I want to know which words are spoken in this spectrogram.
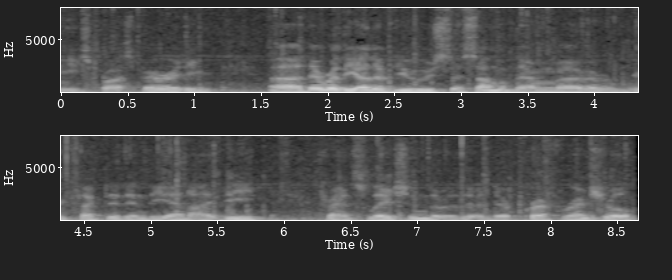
peace, prosperity. Uh, there were the other views, uh, some of them uh, reflected in the NIV translation, their, their- their preferential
